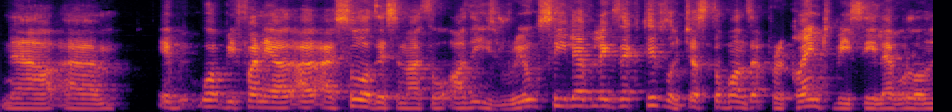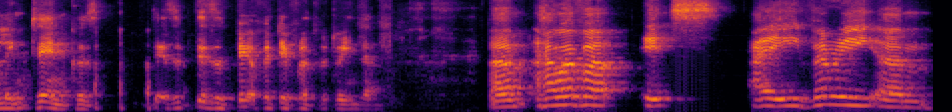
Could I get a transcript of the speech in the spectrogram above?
Now, um, it would be funny. I, I, saw this and I thought, are these real C level executives or just the ones that proclaim to be C level on LinkedIn? Because there's, there's a bit of a difference between them. Um, however, it's a very um,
